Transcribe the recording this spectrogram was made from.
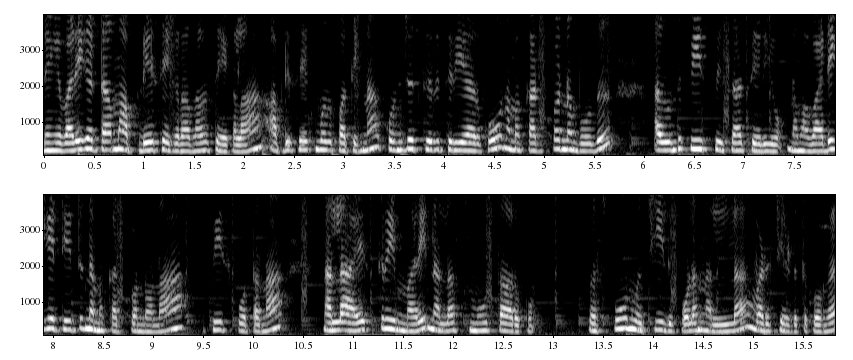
நீங்கள் வடிகட்டாமல் அப்படியே சேர்க்குறா இருந்தாலும் சேர்க்கலாம். அப்படி சேர்க்கும்போது பார்த்திங்கன்னா கொஞ்சம் திரு திரியாக இருக்கும். நம்ம கட் பண்ணும்போது அது வந்து பீஸ் பீஸாக தெரியும். நம்ம வடிகட்டிட்டு நம்ம கட் பண்ணோன்னா பீஸ் போட்டோன்னா நல்லா ஐஸ்கிரீம் மாதிரி நல்லா ஸ்மூத்தாக இருக்கும். இப்போ ஸ்பூன் வச்சு இது போல் நல்லா வடித்து எடுத்துக்கோங்க.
